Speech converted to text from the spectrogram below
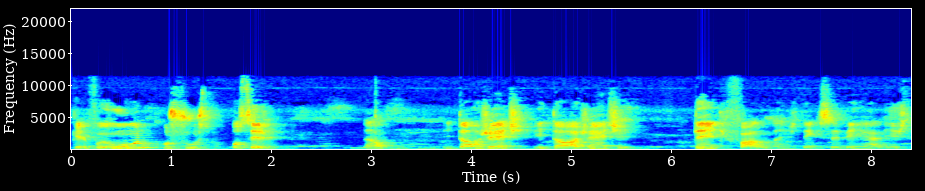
que ele foi o único susto. Ou seja, não. Então, gente, então a gente tem que falar, a gente tem que ser bem realista.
